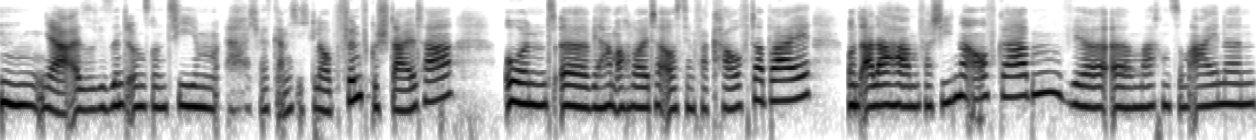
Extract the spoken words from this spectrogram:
Mm, ja, also wir sind in unserem Team, ah, ich weiß gar nicht, ich glaube fünf Gestalter und äh, wir haben auch Leute aus dem Verkauf dabei und alle haben verschiedene Aufgaben. Wir äh, machen zum einen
